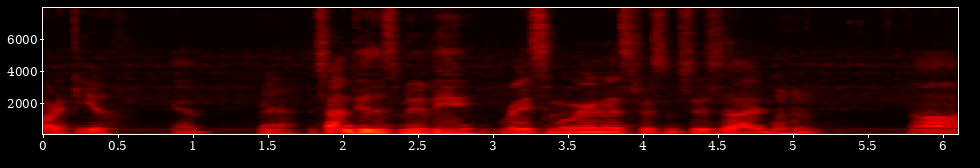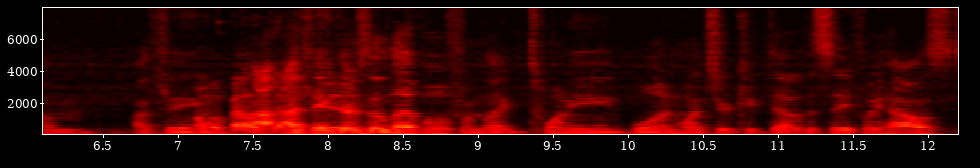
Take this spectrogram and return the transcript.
quite a few. Yeah. Yeah. I'm trying to do this movie, raise some awareness for some suicide. Mm-hmm. Um, I think I'm about I, I think dude. there's a level from like 21 once you're kicked out of the Safeway house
